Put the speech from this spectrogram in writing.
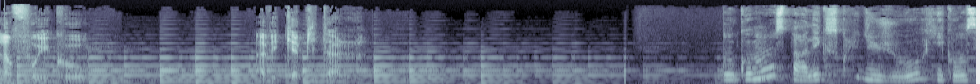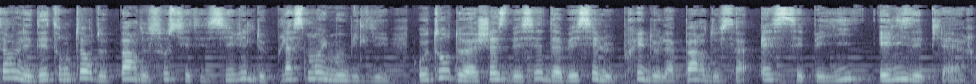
l'info écho avec Capital. On commence par l'exclu du jour qui concerne les détenteurs de parts de sociétés civiles de placement immobilier. Autour de HSBC d'abaisser le prix de la part de sa SCPI, Élise Pierre.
